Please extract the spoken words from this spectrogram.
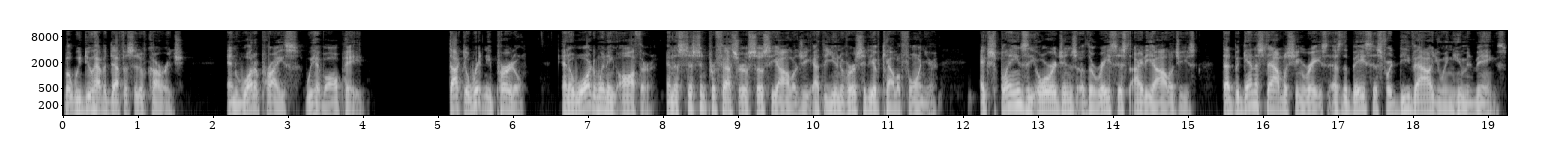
but we do have a deficit of courage. And what a price we have all paid. Dr. Whitney Pirtle, an award winning author and assistant professor of sociology at the University of California, explains the origins of the racist ideologies that began establishing race as the basis for devaluing human beings.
